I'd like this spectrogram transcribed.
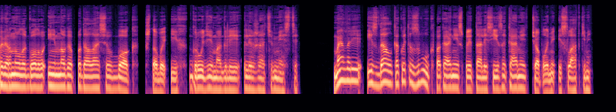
повернула голову и немного подалась в бок, чтобы их груди могли лежать вместе. Мэлори издал какой-то звук, пока они сплетались языками, теплыми и сладкими.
